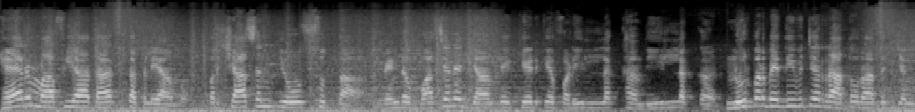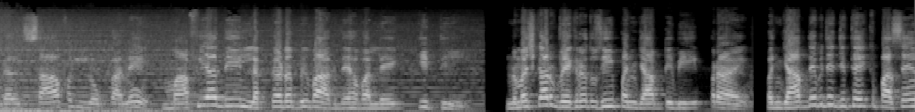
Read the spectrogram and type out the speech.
ਖੈਰ ਮਾਫੀਆ ਦਾ ਕਤਲੇਆਮ, ਪ੍ਰਸ਼ਾਸਨ ਕਿਉਂ ਸੁੱਤਾ? ਪਿੰਡ ਵਾਸੀਆਂ ਨੇ ਜਾਨ ਤੇ ਖੇਡ ਕੇ ਫੜੀ ਲੱਖਾਂ ਦੀ ਲੱਕੜ। ਨੂਰਪੁਰ ਬੇਦੀ ਵਿੱਚ ਰਾਤੋਂ ਰਾਤ ਜੰਗਲ ਸਾਫ਼ ਲੋਕਾਂ ਨੇ ਮਾਫੀਆ ਦੀ ਲੱਕੜ ਵਿਭਾਗ ਦੇ ਹਵਾਲੇ ਕੀਤੀ। ਨਮਸਕਾਰ, ਵੇਖ ਰਹੇ ਹੋ ਤੁਸੀਂ ਪੰਜਾਬ ਟੀਵੀ ਪ੍ਰਾਈਮ। ਪੰਜਾਬ ਦੇ ਵਿੱਚ ਜਿੱਥੇ ਇੱਕ ਪਾਸੇ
